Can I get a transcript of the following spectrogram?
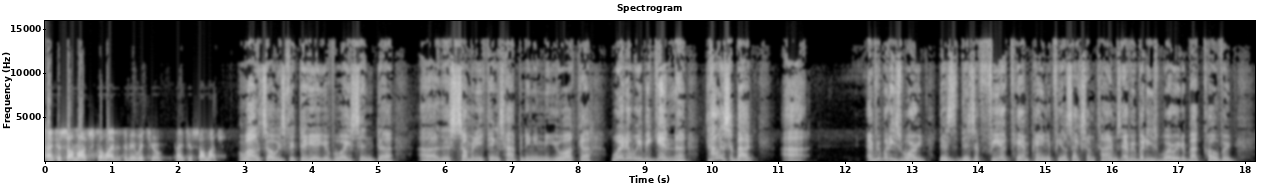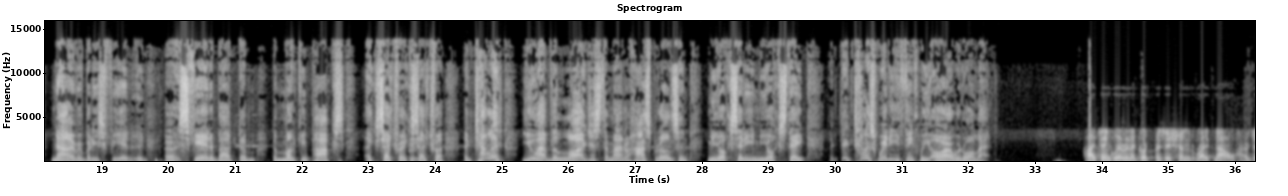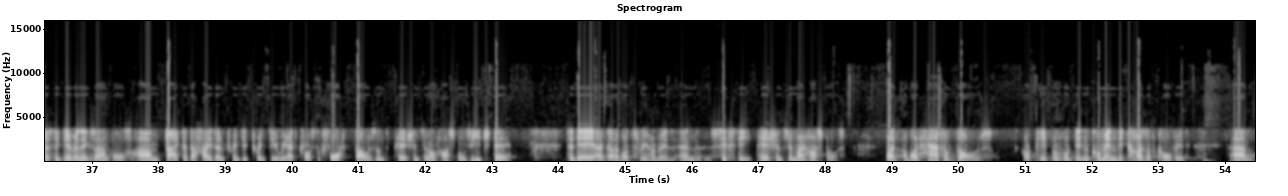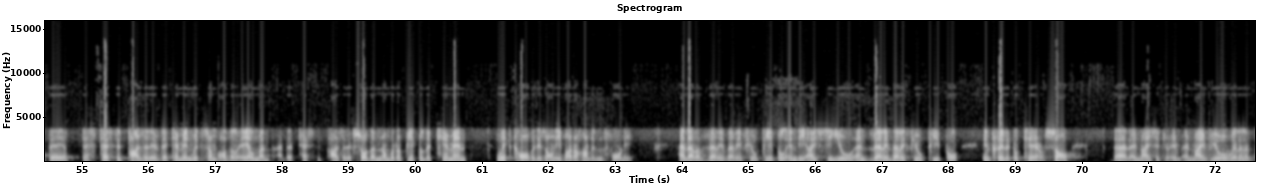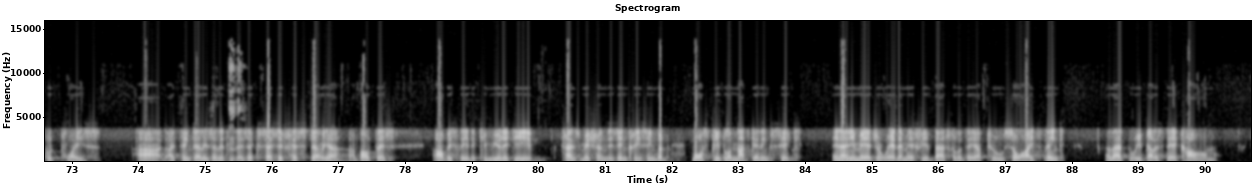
Thank you so much. Delighted to be with you. Thank you so much. Well, it's always good to hear your voice, and uh, uh, there's so many things happening in New York. Uh, where do we begin? Uh, tell us about. Uh, everybody's worried. There's there's a fear campaign. It feels like sometimes everybody's worried about COVID. Now everybody's feared, uh, scared about the the monkeypox, et cetera, et cetera. And tell us, you have the largest amount of hospitals in New York City, New York State. Uh, Tell us, where do you think we are with all that? I think we're in a good position right now. Just to give an example, um, back at the height in 2020, we had close to 4,000 patients in our hospitals each day. Today, I've got about 360 patients in my hospitals, but about half of those are people who didn't come in because of COVID. Um, they tested positive. They came in with some other ailment and they tested positive. So the number of people that came in with COVID is only about 140 and there are very, very few people in the ICU and very, very few people in critical care. So, that in my situ- in, in my view, we're in a good place. Uh, I think there is a little, there's excessive hysteria about this. Obviously, the community transmission is increasing, but most people are not getting sick in any major way. They may feel bad for a day or two. So I think that we've got to stay calm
